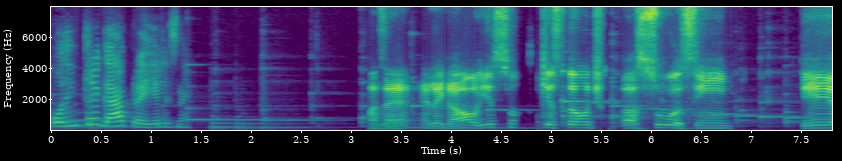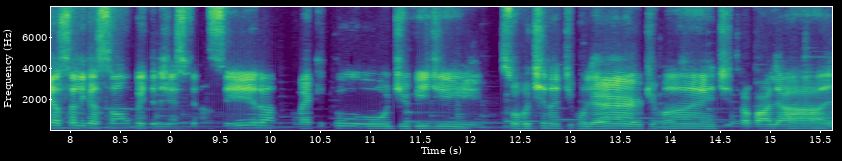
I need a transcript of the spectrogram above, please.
pode entregar para eles, né? Mas é, é legal isso. Questão tipo, a sua, assim, ter essa ligação com a inteligência financeira, como é que tu divide sua rotina de mulher, de mãe, de trabalhar,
